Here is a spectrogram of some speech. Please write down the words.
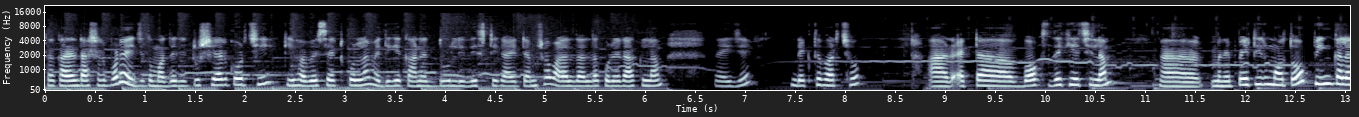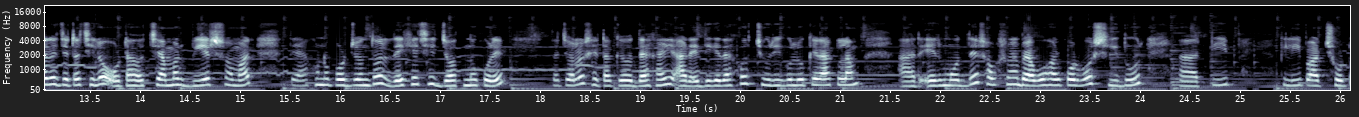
তা কারেন্ট আসার পরে এই যে তোমাদেরকে একটু শেয়ার করছি, কীভাবে সেট করলাম। এদিকে কানের দুল লিপস্টিক আইটেম সব আলাদা আলাদা করে রাখলাম। এই যে, দেখতে পারছ আর একটা বক্স দেখিয়েছিলাম মানে পেটির মতো পিঙ্ক কালারের যেটা ছিল, ওটা হচ্ছে আমার বিয়ের সময়। তো এখনও পর্যন্ত রেখেছি যত্ন করে। তা চলো সেটাকেও দেখাই। আর এদিকে দেখো চুড়িগুলোকে রাখলাম। আর এর মধ্যে সবসময় ব্যবহার করব সিঁদুর টিপ, ক্লিপ আর ছোট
